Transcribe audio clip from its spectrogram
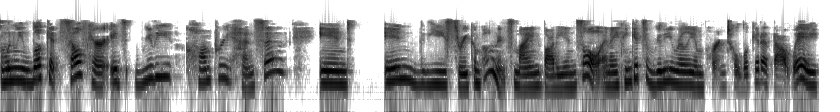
when we look at self care, it's really comprehensive and in these three components mind, body, and soul. And I think it's really, really important to look at it that way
